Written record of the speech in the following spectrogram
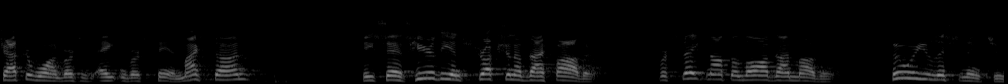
chapter 1, verses 8 and verse 10. My son, he says, Hear the instruction of thy father, forsake not the law of thy mother. Who are you listening to?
